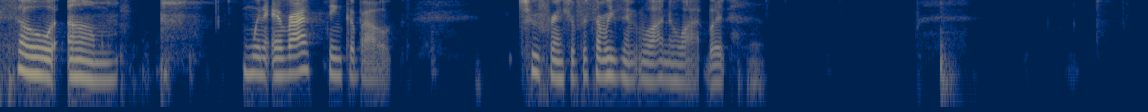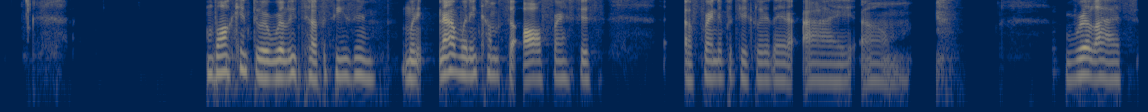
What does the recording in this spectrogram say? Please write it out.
So, um, whenever I think about true friendship for some reason. Well, I know why, but walking through a really tough season when not when it comes to all friends, just a friend in particular that I um realized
